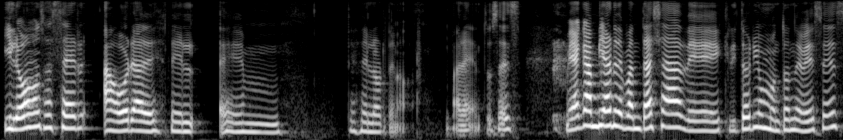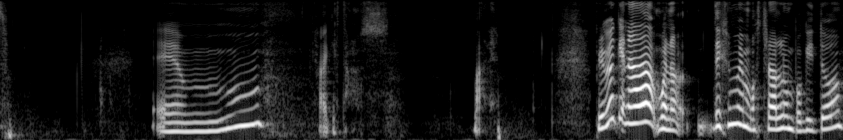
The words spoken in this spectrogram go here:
Y lo vamos a hacer ahora desde el, em, desde el ordenador. ¿vale? Entonces, me voy a cambiar de pantalla de escritorio un montón de veces. Em, aquí estamos. Vale. Primero que nada, bueno, déjenme mostrarlo un poquito.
